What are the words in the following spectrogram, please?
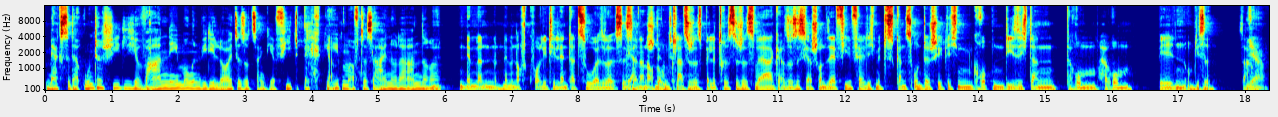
merkst du da unterschiedliche Wahrnehmungen, wie die Leute sozusagen dir Feedback geben ja. auf das eine oder andere? Nehmen wir, nehmen wir noch Quality Land dazu. Also es ist ja, ja dann auch stimmt. noch ein klassisches belletristisches Werk. Also es ist ja schon sehr vielfältig mit ganz unterschiedlichen Gruppen, die sich dann darum herum bilden, um diese Sachen. Ja,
